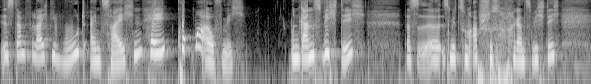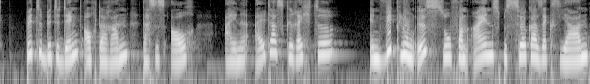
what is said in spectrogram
ist dann vielleicht die Wut ein Zeichen, hey, guck mal auf mich. Und ganz wichtig, das äh, ist mir zum Abschluss nochmal ganz wichtig, bitte, bitte denkt auch daran, dass es auch eine altersgerechte Entwicklung ist, so von eins bis circa sechs Jahren,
